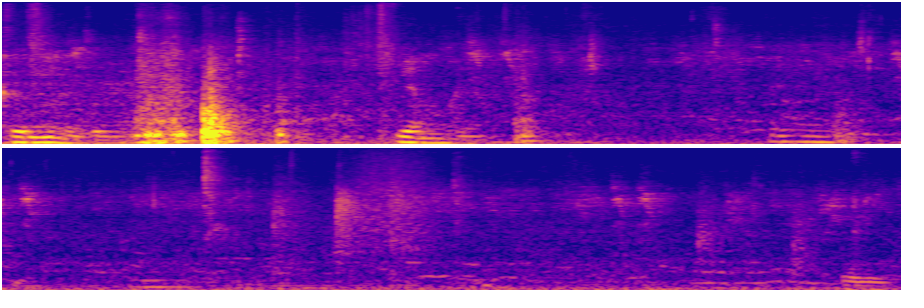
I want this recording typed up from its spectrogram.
ครึ่งหนึ่งเที่ยงมัน อื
